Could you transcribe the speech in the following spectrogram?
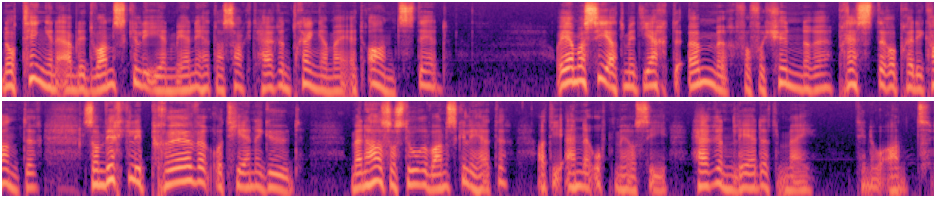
når tingene er blitt vanskelig i en menighet, har sagt Herren trenger meg et annet sted. Og jeg må si at mitt hjerte ømmer for forkynnere, prester og predikanter som virkelig prøver å tjene Gud, men har så store vanskeligheter at de ender opp med å si Herren ledet meg til noe annet.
